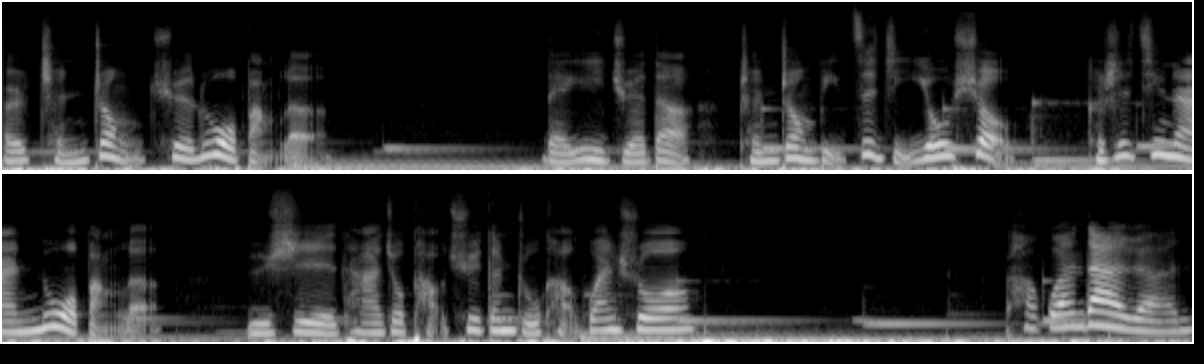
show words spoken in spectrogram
而陈仲却落榜了。雷毅觉得陈仲比自己优秀，可是竟然落榜了。于是他就跑去跟主考官说：“考官大人，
